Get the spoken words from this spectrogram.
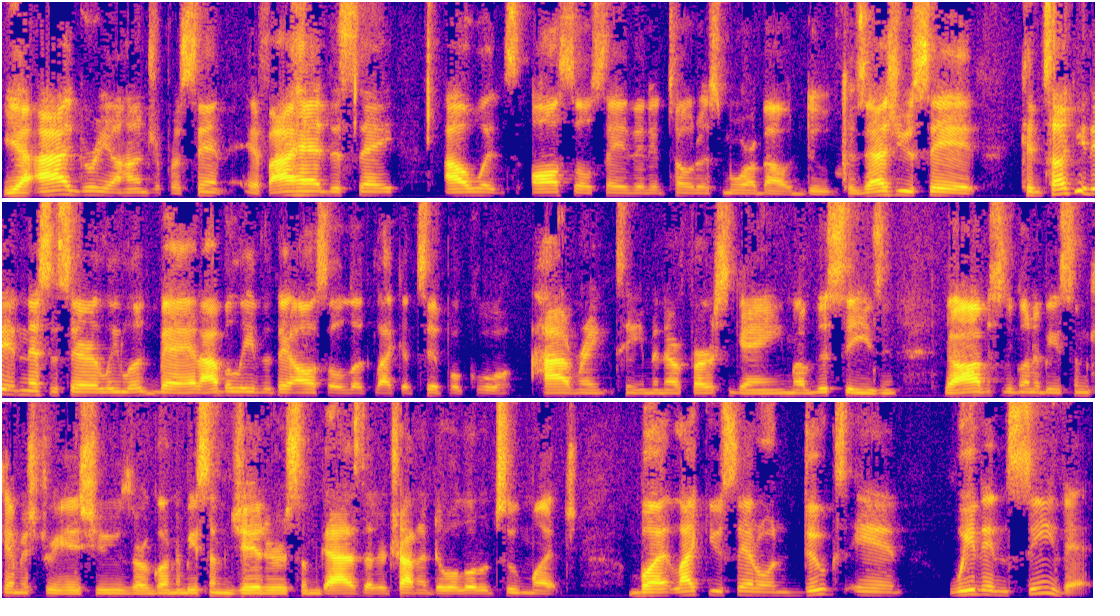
Yeah, I agree 100%. If I had to say, I would also say that it told us more about Duke. Because as you said, Kentucky didn't necessarily look bad. I believe that they also looked like a typical high ranked team in their first game of the season. There are obviously going to be some chemistry issues. There are going to be some jitters, some guys that are trying to do a little too much. But like you said, on Duke's end, we didn't see that.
